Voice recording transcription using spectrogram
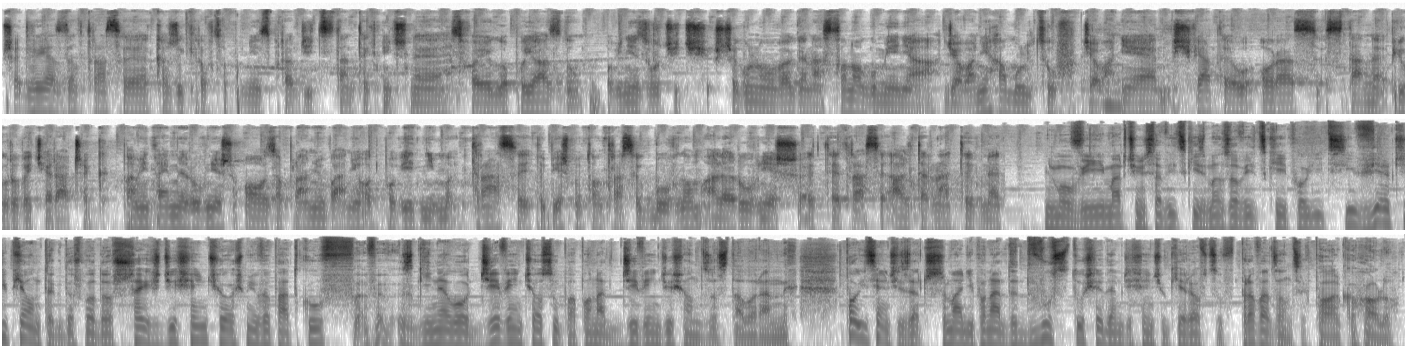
Przed wyjazdem w trasę każdy kierowca powinien sprawdzić stan techniczny swojego pojazdu. Powinien zwrócić szczególną uwagę na stan ogumienia, działanie hamulców, działanie świateł oraz stan piór wycieraczek. Pamiętajmy również o zaplanowaniu odpowiednim trasy. Wybierzmy tą trasę główną, ale również te trasy alternatywne. Mówi Marcin Sawicki z Mazowieckiej Policji. W Wielki Piątek doszło do 68 wypadków. Zginęło 9 osób, a ponad 90 zostało rannych. Policjanci zatrzymali ponad 270 kierowców prowadzących po alkoholu.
